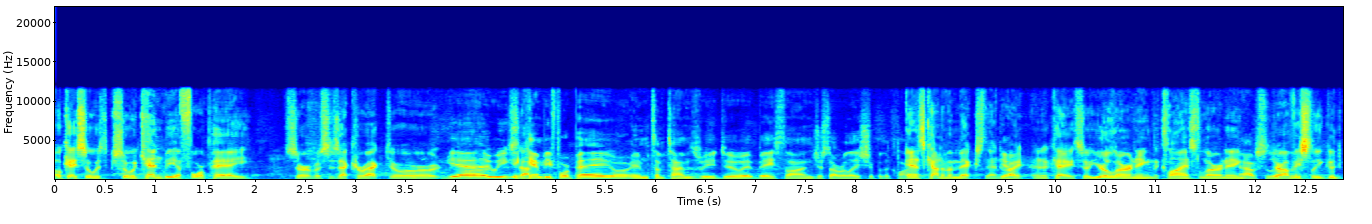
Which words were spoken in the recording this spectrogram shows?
Okay, so, it's, so it can be a for-pay service, is that correct, or? Yeah, or we, it that- can be for pay, or and sometimes we do it based on just our relationship with the client. And it's kind of a mix then, Yeah. right? And okay, so you're learning, the client's learning. Absolutely. They're obviously good,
